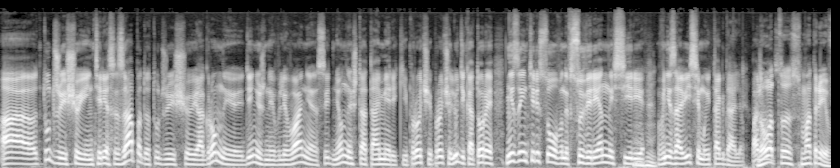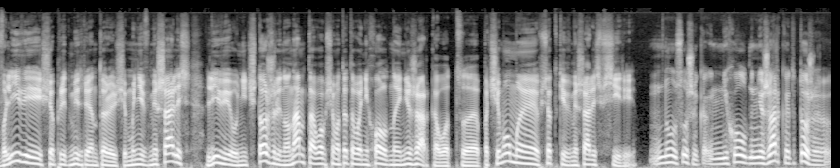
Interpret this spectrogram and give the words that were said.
А тут же еще и интересы Запада, тут же еще и огромные денежные вливания Соединенные Штаты Америки и прочие, прочие люди, которые не заинтересованы в суверенной Сирии, в независимой и так далее. Ну Пожалуйста. вот э, смотри, в Ливии еще при Дмитрии Анатольевиче мы не вмешались, Ливию уничтожили, но нам-то, в общем, от этого не холодно и не жарко. Вот э, почему мы все-таки вмешались в Сирии? Ну, слушай, не холодно, не жарко, это тоже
